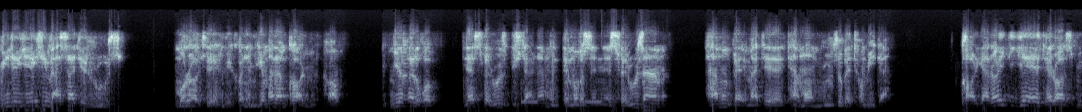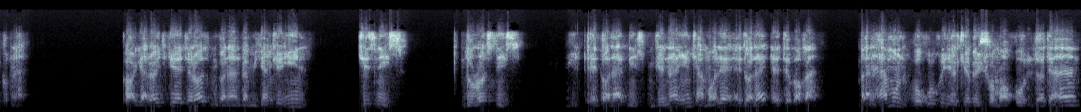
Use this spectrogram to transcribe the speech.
میره یکی وسط روز. مراجعه می‌کنه. میگه منم کار می‌کنم. میگه خیلی خب نصف روز بیشتر نمونده. ما واسه نصف روزم همون قیمت تمام روز رو به تو میدم. کارگرای دیگه اعتراض می‌کنن. کارگرای دیگه اعتراض می‌کنن و میگن که این چیز نیست. درست نیست. عدالت نیست. میگه نه این کمال عدالت اتفاقا. من همون حقوقی که به شما قول دادم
